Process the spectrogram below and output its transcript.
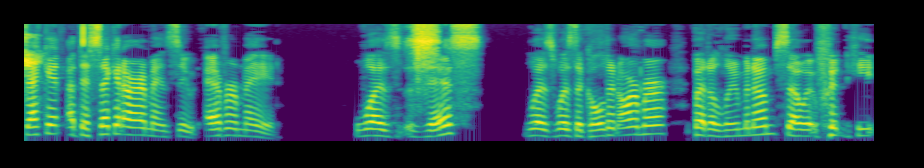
second uh, the second Iron Man suit ever made was this was was the golden armor, but aluminum, so it wouldn't heat,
